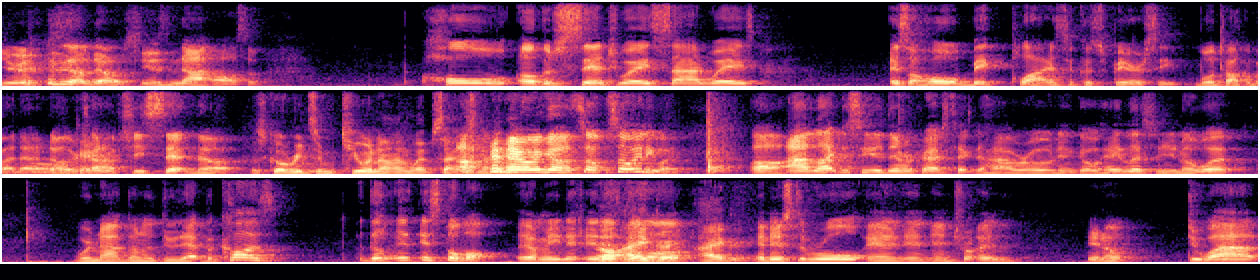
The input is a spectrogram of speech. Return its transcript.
You're no, no, she is not awesome. Whole other sedgeways, sideways. It's a whole big plot. It's a conspiracy. We'll talk about that Oh, another okay. time. She's setting up. Let's go read some QAnon websites now. there we go. So so anyway, uh, I'd like to see the Democrats take the high road and go, hey, listen, you know what? We're not going to do that because the, it, it's the law. I mean, it, it no, is the I law. agree. I agree. And It is the rule, and and and, and you know, do I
